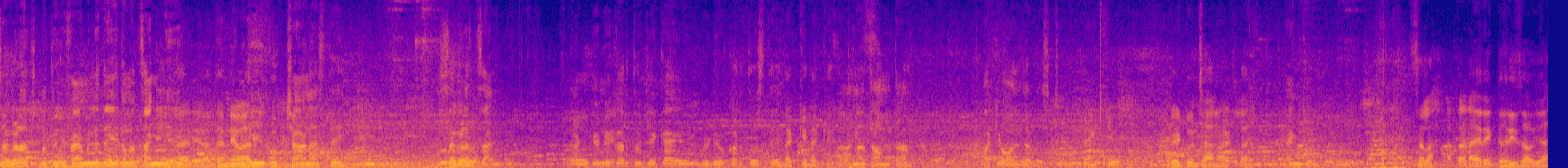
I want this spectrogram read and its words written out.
सगळंच. मग तुझी फॅमिली तर एकदमच चांगली आहे. धन्यवाद. खूप छान असते. सगळंच चांगलं. कंटिन्यू कर तू जे काय व्हिडिओ करतोस ते. नक्की नक्की. न थांबता. बाकी ऑल द बेस्ट थँक्यू भेटून छान वाटलं. थँक्यू चला आता डायरेक्ट घरी जाऊया.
